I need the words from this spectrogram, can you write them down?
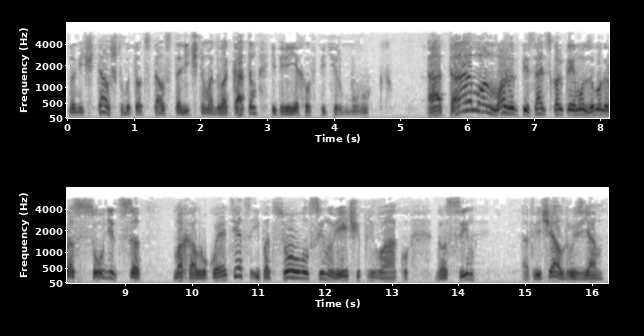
но мечтал, чтобы тот стал столичным адвокатом и переехал в Петербург. А там он может писать, сколько ему заблагорассудится, — махал рукой отец и подсовывал сыну речи плеваку. Но сын отвечал друзьям —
